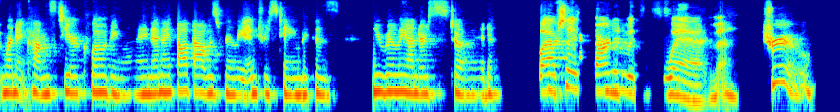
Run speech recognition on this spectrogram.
when it comes to your clothing line, and I thought that was really interesting because you really understood well, actually, I started with swim. True.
